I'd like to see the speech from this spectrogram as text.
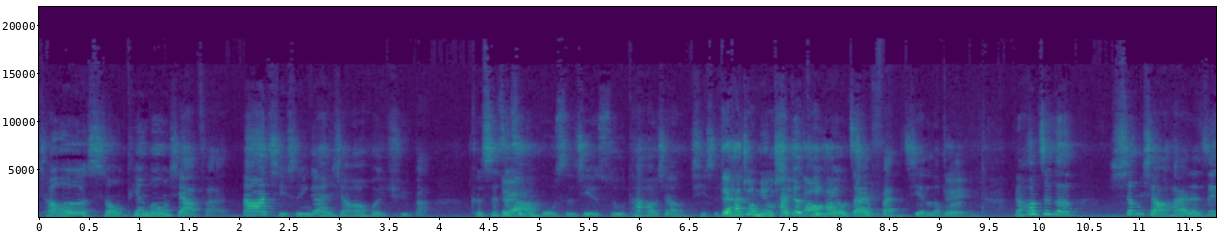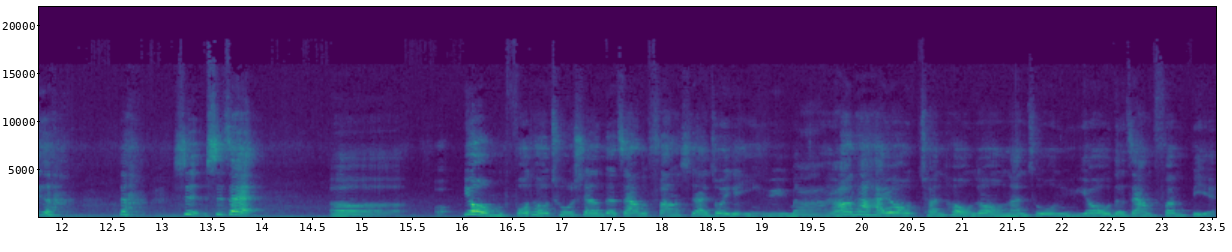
嫦娥从天宫下凡，那他其实应该很想要回去吧？可是这整个故事结束，他好像其实对他就没有，他就停留在凡间了嘛。对，然后这个生小孩的这个，是是在呃。用佛陀出生的这样的方式来做一个隐喻吗？然后他还用传统这种男左女右的这样分别，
